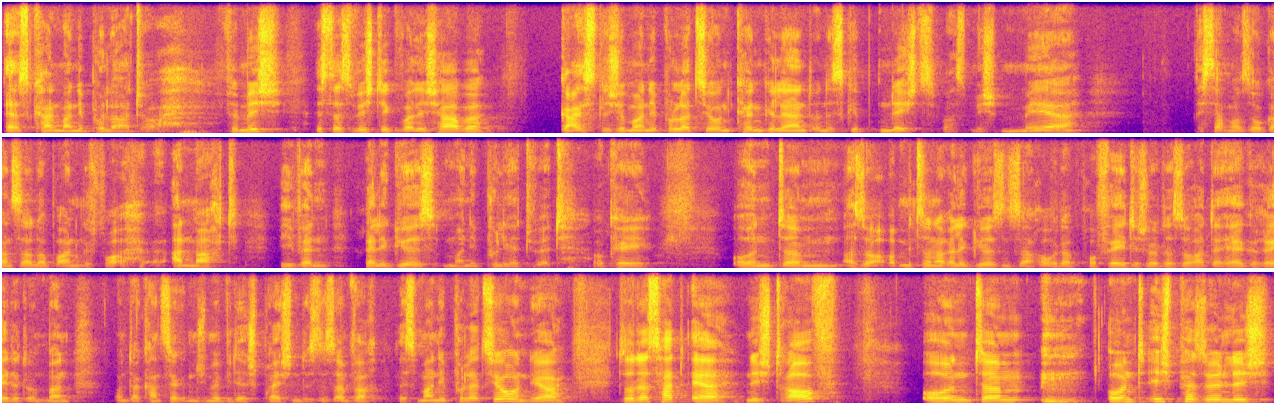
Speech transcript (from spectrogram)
er ist kein Manipulator. Für mich ist das wichtig, weil ich habe geistliche Manipulation kennengelernt und es gibt nichts, was mich mehr, ich sag mal so ganz salopp anmacht, wie wenn religiös manipuliert wird. Okay? Und ähm, also mit so einer religiösen Sache oder prophetisch oder so hat der Herr geredet und man und da kannst du ja nicht mehr widersprechen. Das ist einfach das ist Manipulation, ja. So das hat er nicht drauf. Und ähm, und ich persönlich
